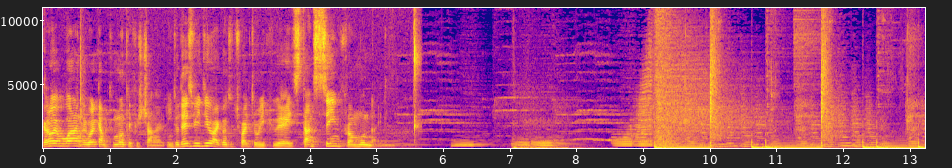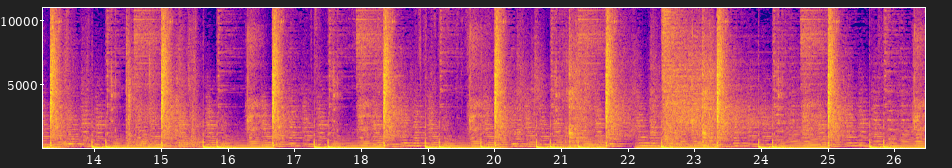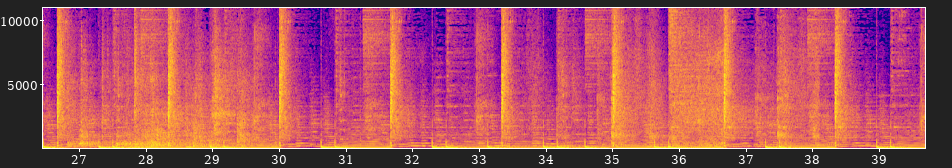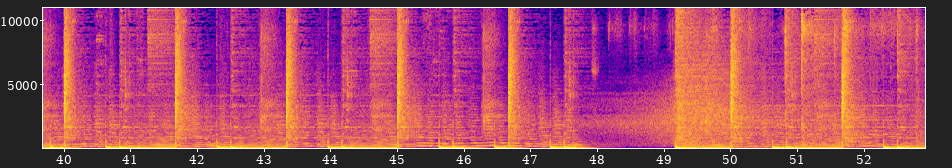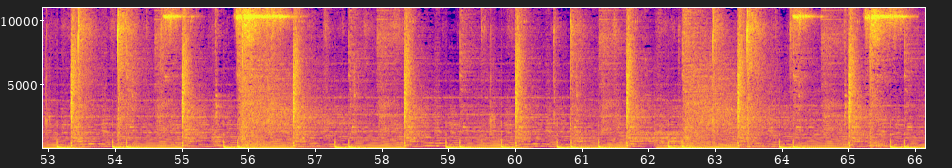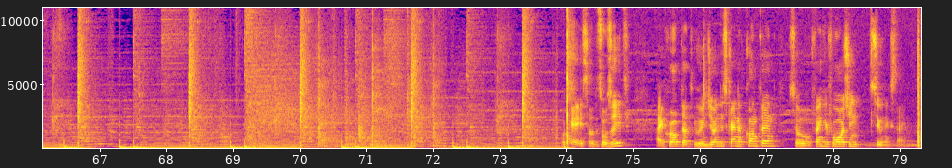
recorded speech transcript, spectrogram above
Hello everyone and welcome to Monkey Fist channel. In today's video I'm going to try to recreate stunt scene from Moon Knight. Okay, so this was it. I hope that you enjoyed this kind of content. So thank you for watching. See you next time.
